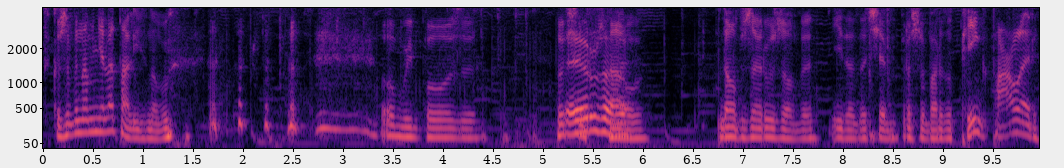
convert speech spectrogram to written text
Tylko żeby nam nie latali znowu. o mój Boże. Co się E, różowy. stało? Dobrze, różowy. Idę do ciebie, proszę bardzo. Pink Power!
